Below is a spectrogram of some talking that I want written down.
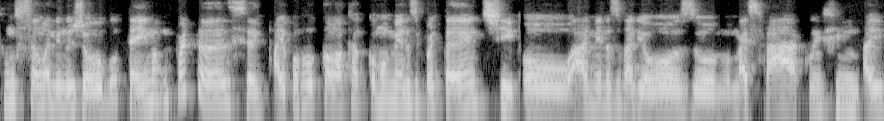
função ali no jogo tem uma importância. Aí o povo coloca como menos importante, ou ai, menos valioso, mais fraco, enfim. Aí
